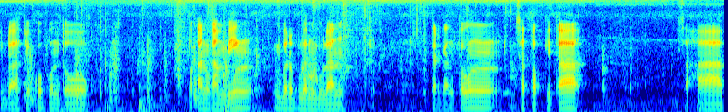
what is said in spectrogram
sudah cukup untuk pakan kambing berbulan-bulan. Tergantung stok kita saat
